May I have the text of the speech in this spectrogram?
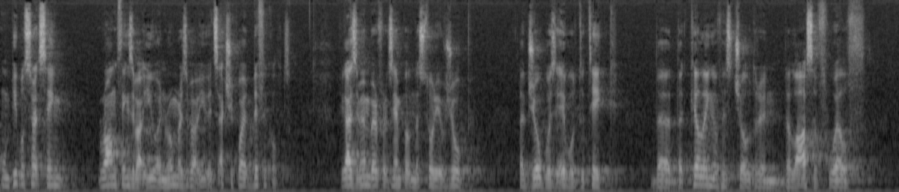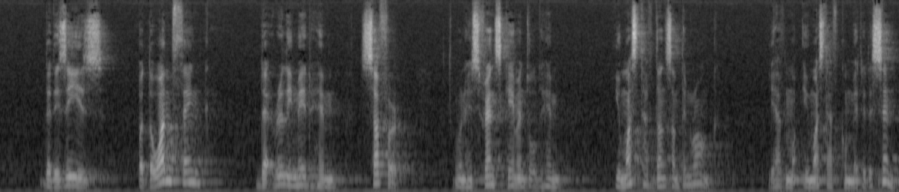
when people start saying wrong things about you and rumors about you, it's actually quite difficult. If you guys remember, for example, in the story of Job, like Job was able to take the, the killing of his children, the loss of wealth, the disease, but the one thing that really made him suffer when his friends came and told him, you must have done something wrong. You, have, you must have committed a sin.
